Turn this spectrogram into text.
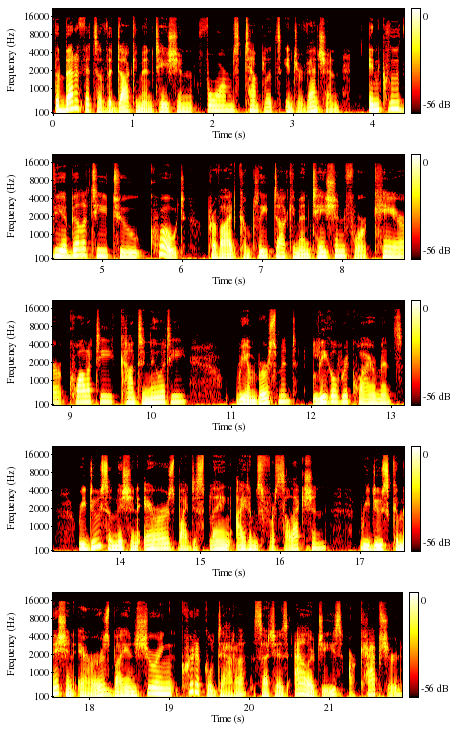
The benefits of the documentation, forms, templates intervention include the ability to, quote, provide complete documentation for care, quality, continuity, reimbursement, legal requirements, reduce omission errors by displaying items for selection, reduce commission errors by ensuring critical data such as allergies are captured,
